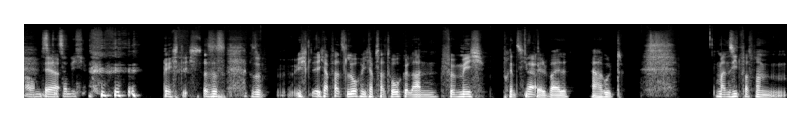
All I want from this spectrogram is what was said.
warum das ja. geht's ja nicht. Richtig. Das ist, also ich, ich habe halt, ich hab's halt hochgeladen für mich prinzipiell, ja. weil, ja gut, man sieht, was man,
